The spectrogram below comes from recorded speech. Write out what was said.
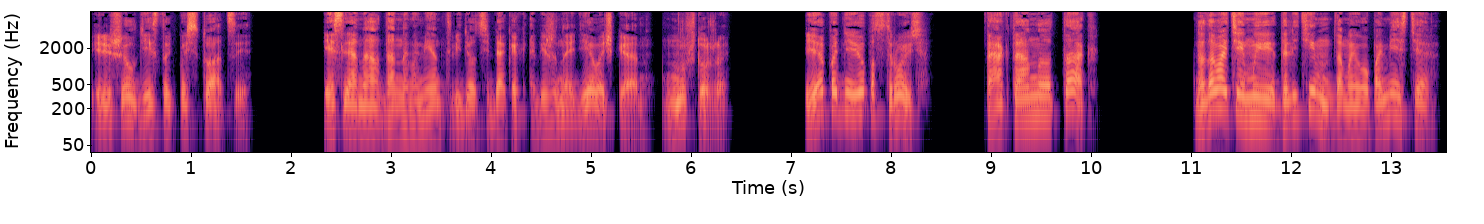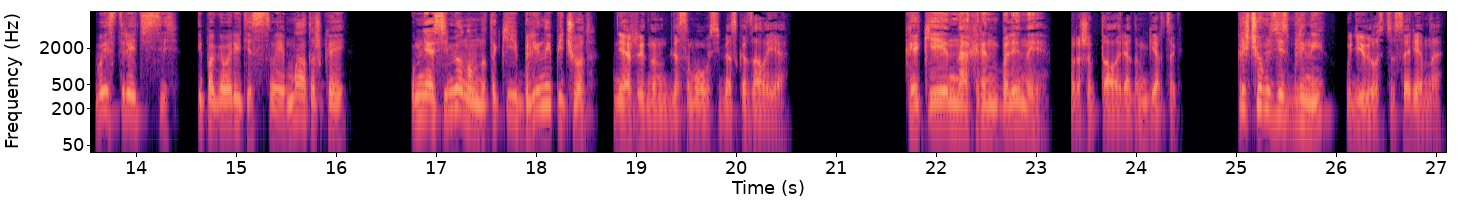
и решил действовать по ситуации. Если она в данный момент ведет себя как обиженная девочка, ну что же, я под нее подстроюсь. Так-то оно так. Но давайте мы долетим до моего поместья, вы встретитесь и поговорите со своей матушкой. У меня Семеновна такие блины печет, неожиданно для самого себя сказал я. «Какие нахрен блины?» — прошептал рядом герцог. «При чем здесь блины?» — удивилась цесаревна.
